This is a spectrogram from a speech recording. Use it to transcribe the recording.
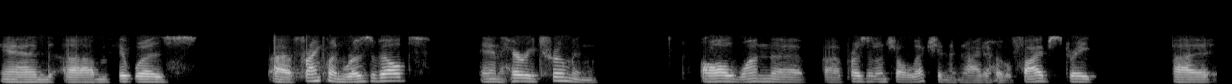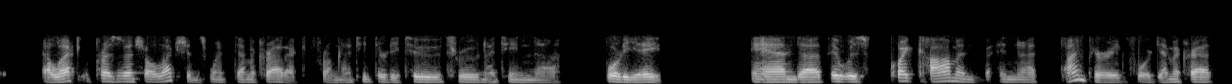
and um, it was uh, Franklin Roosevelt and Harry Truman all won the uh, presidential election in Idaho. Five straight uh, elect presidential elections went Democratic from 1932 through 1948, and uh, it was quite common in that time period for Democrats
